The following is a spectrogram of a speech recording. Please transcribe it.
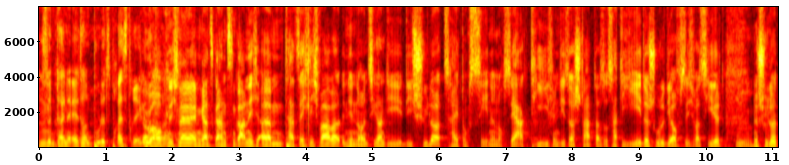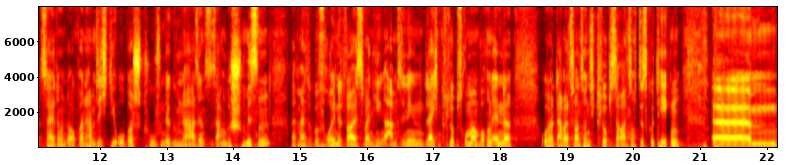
Sind deine Eltern Pulitz-Preisträger? Überhaupt oder? nicht, nein, nein, ganz, ganz und gar nicht. Ähm, tatsächlich war aber in den 90ern die, die Schülerzeitungsszene noch sehr aktiv in dieser Stadt. Also es hatte jede Schule, die auf sich was hielt, eine Schülerzeitung. Und irgendwann haben sich die Oberstufen der Gymnasien zusammengeschmissen, weil man so befreundet war. Weißt du, man hing abends in den gleichen Clubs rum am Wochenende. Oder damals waren es noch nicht Clubs, da waren es noch Diskotheken. Ähm,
